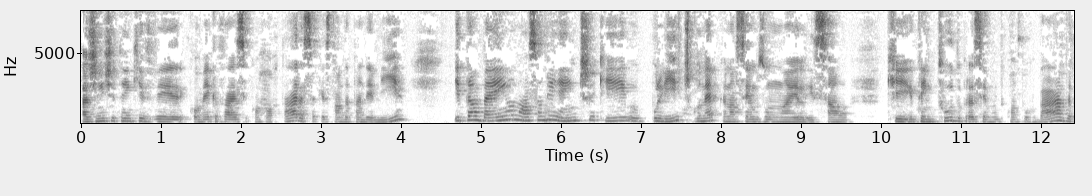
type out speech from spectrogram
A gente tem que ver como é que vai se comportar essa questão da pandemia e também o nosso ambiente aqui, político, né? Porque nós temos uma eleição que tem tudo para ser muito conturbada,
